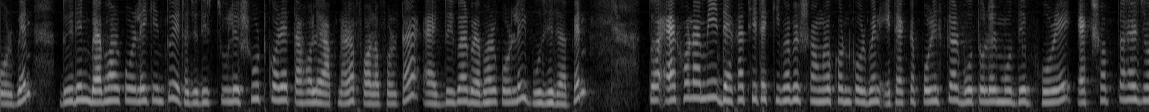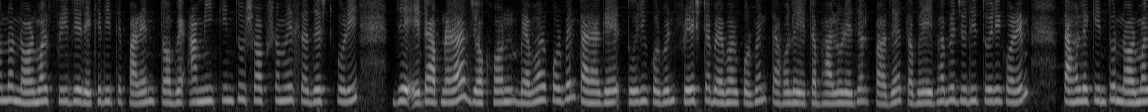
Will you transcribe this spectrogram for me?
করবেন। দুই দিন ব্যবহার করলেই কিন্তু এটা যদি চুলে শ্যুট করে, তাহলে আপনারা ফলাফলটা এক দুইবার ব্যবহার করলেই বুঝে যাবেন। তো এখন আমি দেখাচ্ছি এটা কীভাবে সংরক্ষণ করবেন। এটা একটা পরিষ্কার বোতলের মধ্যে ভরে এক সপ্তাহের জন্য নর্মাল ফ্রিজে রেখে দিতে পারেন। তবে আমি কিন্তু সবসময় সাজেস্ট করি যে এটা আপনারা যখন ব্যবহার করবেন, তার আগে তৈরি করবেন ফ্রেশটা ব্যবহার করবেন, তাহলে এটা ভালো রেজাল্ট পাওয়া যায়। তবে এইভাবে যদি তৈরি করেন, তাহলে কিন্তু নর্মাল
